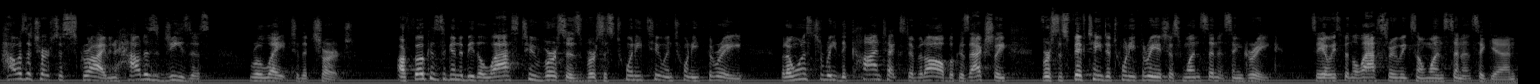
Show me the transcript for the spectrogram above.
How is the church described, and how does Jesus relate to the church? Our focus is going to be the last two verses, verses 22 and 23. But I want us to read the context of it all because actually, verses 15 to 23 is just one sentence in Greek. See how we spent the last three weeks on one sentence again.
